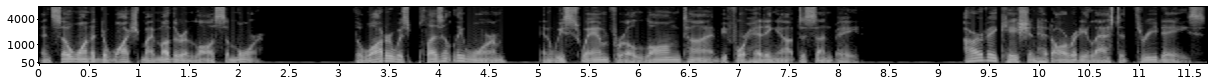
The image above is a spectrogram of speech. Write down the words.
and so wanted to watch my mother-in-law some more. The water was pleasantly warm, and we swam for a long time before heading out to sunbathe. Our vacation had already lasted three days,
